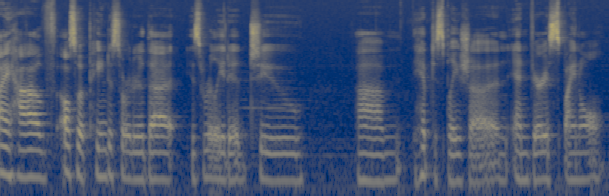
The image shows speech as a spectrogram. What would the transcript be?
I have also a pain disorder that is related to um, hip dysplasia and, and various spinal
